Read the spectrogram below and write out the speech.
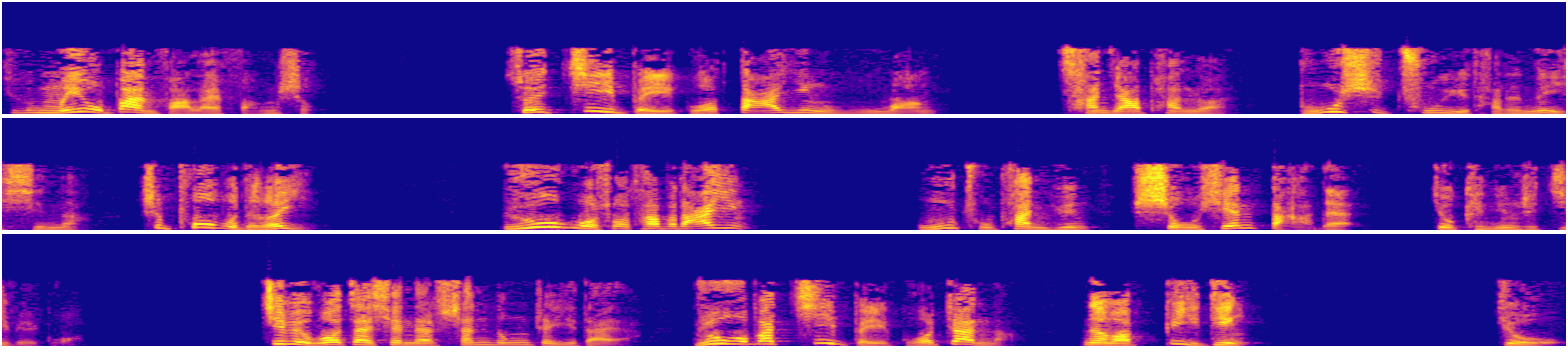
这个没有办法来防守。所以济北国答应吴王参加叛乱，不是出于他的内心呐，是迫不得已。如果说他不答应，吴楚叛军首先打的就肯定是济北国，济北国在现在山东这一带啊，如果把济北国占了，那么必定就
